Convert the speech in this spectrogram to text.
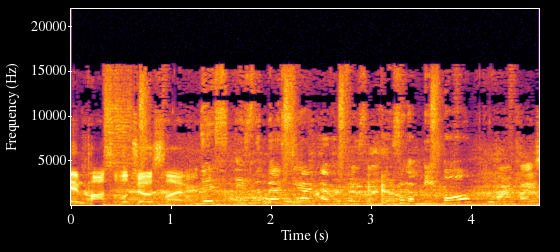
Impossible Joe slider. This is the best thing I've ever tasted. It's like a meatball, You want a bite?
